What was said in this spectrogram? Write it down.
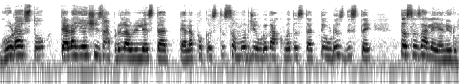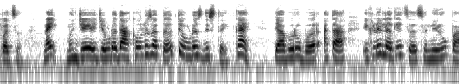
घोडा असतो त्याला ही अशी झापडं लावलेली असतात त्याला फक्त समोर जेवढं दाखवत असतात तेवढंच दिसतंय. तसं झालं या निरूपाचं. नाही म्हणजे जेवढं दाखवलं जातं तेवढंच दिसतंय. काय? त्याबरोबर आता इकडे लगेचच निरूपा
